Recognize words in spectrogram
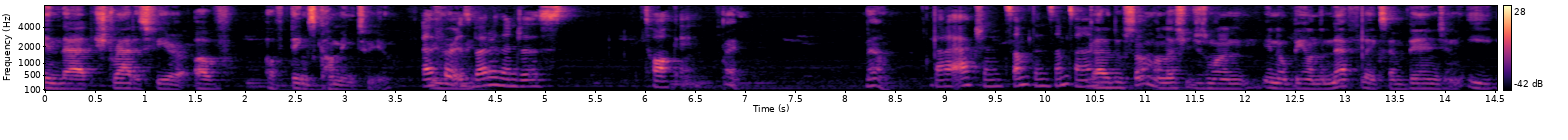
in that stratosphere of of things coming to you. Effort is better than just talking. Right. Now, Gotta action something sometime. gotta do something unless you just want to, you know, be on the Netflix and binge and eat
